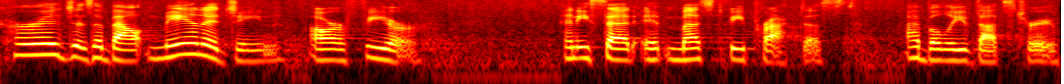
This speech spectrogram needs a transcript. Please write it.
Courage is about managing our fear. And he said, it must be practiced. I believe that's true.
